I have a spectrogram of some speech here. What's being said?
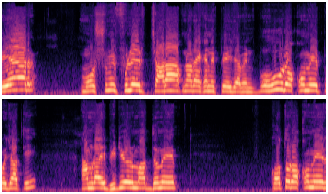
রেয়ার মৌসুমি ফুলের চারা আপনারা এখানে পেয়ে যাবেন। বহু রকমের প্রজাতি। আমরা এই ভিডিওর মাধ্যমে কত রকমের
